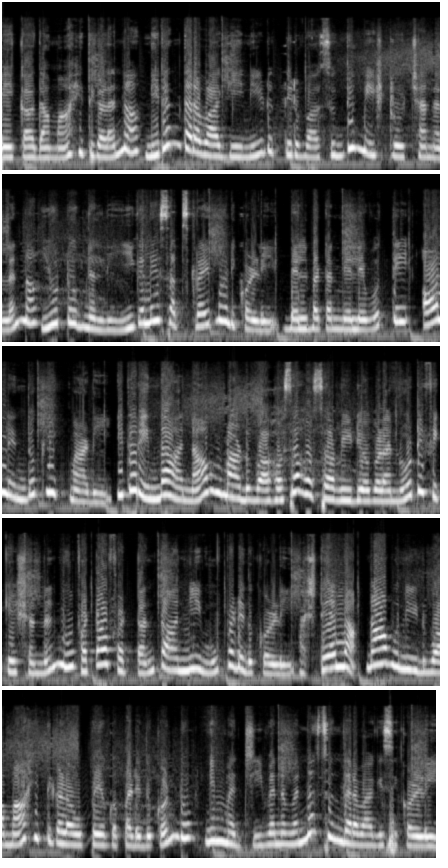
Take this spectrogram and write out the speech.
ಬೇಕಾದ ಮಾಹಿತಿಗಳನ್ನ ನಿರಂತರವಾಗಿ ನೀಡುತ್ತಿರುವ ಸುದ್ದಿ ಮೇಷ್ಟ್ರು ಚಾನೆಲ್ ಅನ್ನ ಯೂಟ್ಯೂಬ್ನಲ್ಲಿ ಈಗಲೇ ಸಬ್ಸ್ಕ್ರೈಬ್ ಮಾಡಿಕೊಳ್ಳಿ. ಬೆಲ್ ಬಟನ್ ಮೇಲೆ ಒತ್ತಿ ಆಲ್ ಎಂದು ಕ್ಲಿಕ್ ಮಾಡಿ. ಇದರಿಂದ ನಾವು ಮಾಡುವ ಹೊಸ ಹೊಸ ವಿಡಿಯೋಗಳ ನೋಟಿಫಿಕೇಶನ್ ಅನ್ನು ಫಟಾಫಟ್ ಅಂತ ನೀವು ಪಡೆದುಕೊಳ್ಳಿ. ಅಷ್ಟೇ ಅಲ್ಲ, ನಾವು ನೀಡುವ ಮಾಹಿತಿಗಳ ಉಪಯೋಗ ಪಡೆದುಕೊಂಡು ನಿಮ್ಮ ಜೀವನವನ್ನ ಸುಂದರವಾಗಿಸಿಕೊಳ್ಳಿ.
